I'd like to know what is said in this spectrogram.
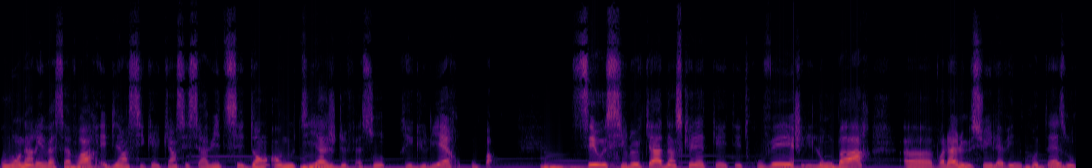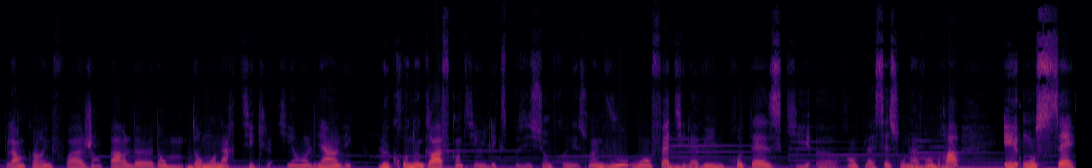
où on arrive à savoir eh bien, si quelqu'un s'est servi de ses dents en outillage de façon régulière ou pas. C'est aussi le cas d'un squelette qui a été trouvé chez les Lombards. Euh, voilà, le monsieur, il avait une prothèse. Donc là, encore une fois, j'en parle dans, mon article qui est en lien avec le chronographe quand il y a eu l'exposition Prenez soin de vous, où en fait, il avait une prothèse qui euh, remplaçait son avant-bras. Et on sait,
